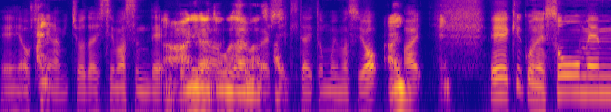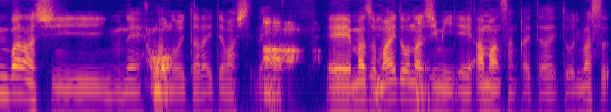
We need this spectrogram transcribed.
えーお手紙頂戴してますんで、あありがとうございます紹介していきたいと思いますよ。はいはい。えー結構ね、そうめん話にもね、お反応いただいてましてね。あえーまず毎度おなじみ、えーアマンさんからいただいております。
